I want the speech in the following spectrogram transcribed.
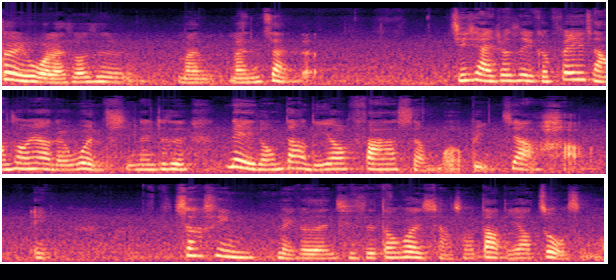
对于我来说是蛮蛮赞的。接下来就是一个非常重要的问题，那就是内容到底要发什么比较好？诶，相信每个人其实都会想说，到底要做什么，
